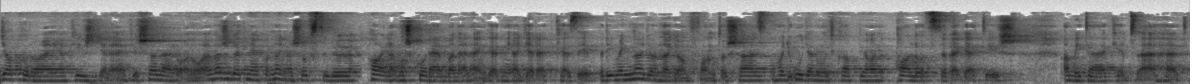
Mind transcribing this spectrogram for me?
gyakorolni a kisgyerek és önállóan olvasgatni, akkor nagyon sok szülő hajlamos korábban elengedni a gyerek kezét. Pedig még nagyon-nagyon fontos az, hogy ugyanúgy kapjon hallott szöveget is, amit elképzelhet.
